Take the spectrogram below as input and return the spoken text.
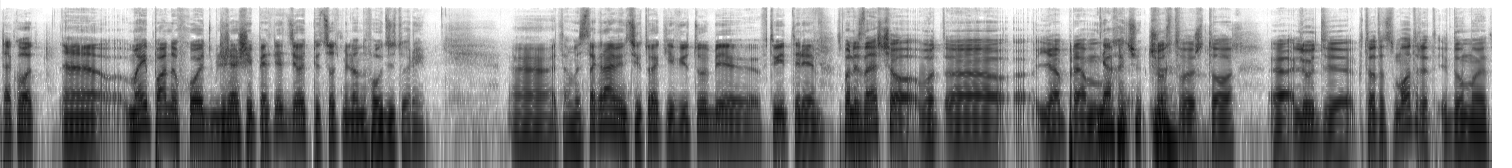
Так вот, э, мои планы входят в ближайшие пять лет сделать 500 миллионов аудиторий. Э, там в Инстаграме, в ТикТоке, в Ютубе, в Твиттере. Смотри, знаешь что, вот э, я прям Я хочу- чувствую, что э, люди, кто-то смотрит и думает,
